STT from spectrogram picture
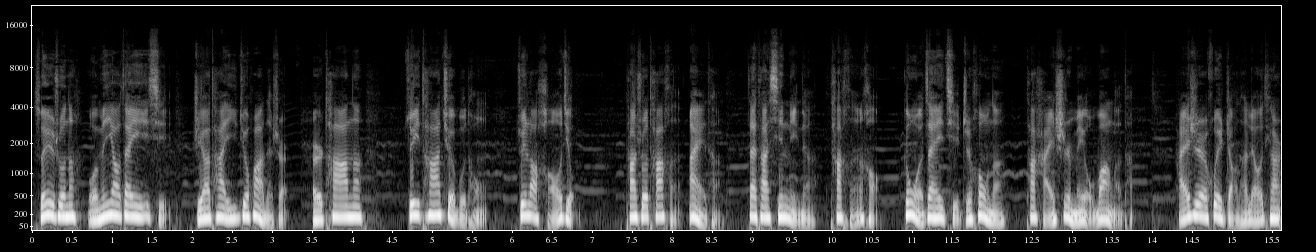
所以说呢，我们要在一起，只要他一句话的事儿。”而他呢，追她却不同，追了好久。他说他很爱她，在他心里呢，他很好。跟我在一起之后呢，他还是没有忘了她，还是会找她聊天，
